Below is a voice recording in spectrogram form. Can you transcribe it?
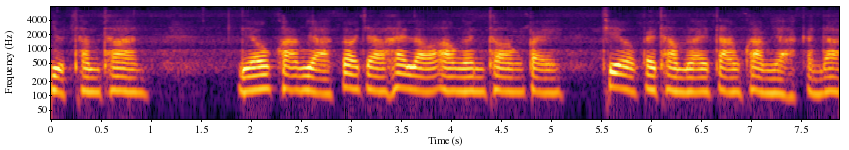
หยุดทำทาน เดี๋ยวความอยากก็จะให้เราเอาเงินทองไปเที่ยวไปทำอะไรตามความอยากกันได้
